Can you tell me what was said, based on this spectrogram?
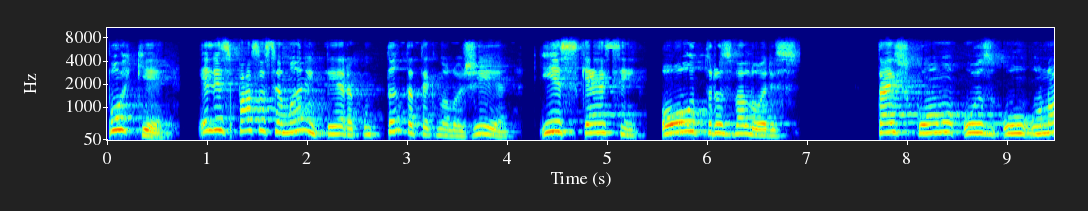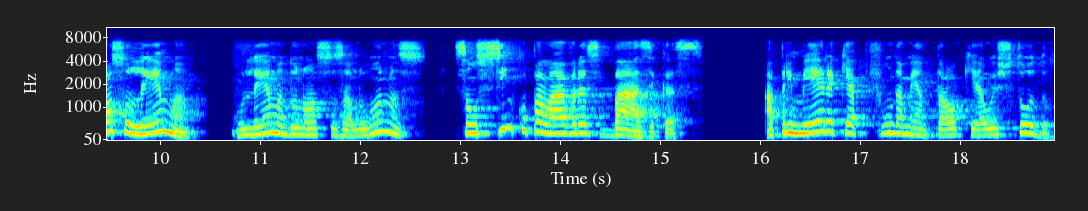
Por quê? Eles passam a semana inteira com tanta tecnologia e esquecem outros valores tais como os, o, o nosso lema, o lema dos nossos alunos, são cinco palavras básicas. A primeira, que é fundamental, que é o estudo.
